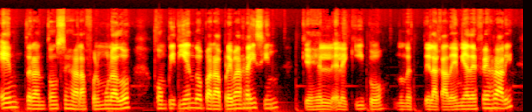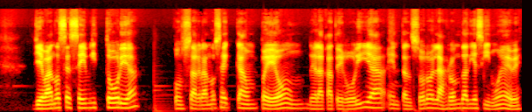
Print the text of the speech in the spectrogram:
entra entonces a la Fórmula 2 compitiendo para Prema Racing, que es el, equipo donde, de la Academia de Ferrari, llevándose seis victorias, consagrándose campeón de la categoría en tan solo en la ronda 19.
